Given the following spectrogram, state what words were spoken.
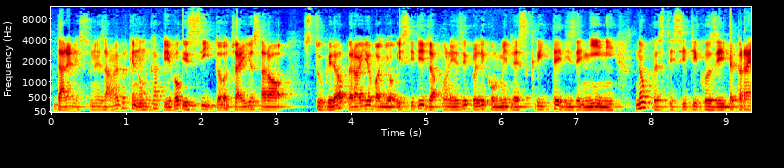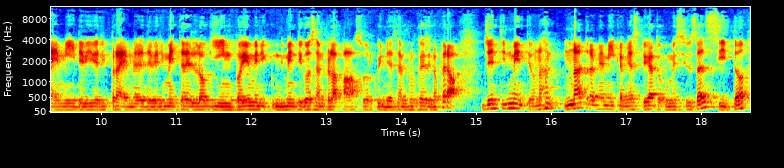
dare nessun esame perché non capivo il sito. Cioè io sarò stupido però io voglio i siti giapponesi quelli con mille scritte e disegnini non questi siti così premi devi ripremere devi rimettere il login poi io mi dimentico sempre la password quindi è sempre un casino però gentilmente un'altra mia amica mi ha spiegato come si usa il sito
